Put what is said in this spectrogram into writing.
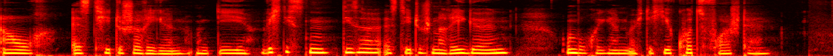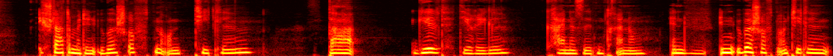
auch ästhetische Regeln. Und die wichtigsten dieser ästhetischen Regeln, Umbruchregeln, möchte ich hier kurz vorstellen. Ich starte mit den Überschriften und Titeln. Da gilt die Regel keine Silbentrennung. In, in Überschriften und Titeln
